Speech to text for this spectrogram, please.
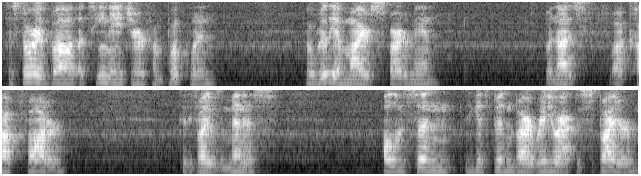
It's a story about a teenager from Brooklyn who really admires Spider-Man, but not his uh, cop fodder, because he thought he was a menace. All of a sudden, he gets bitten by a radioactive spider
